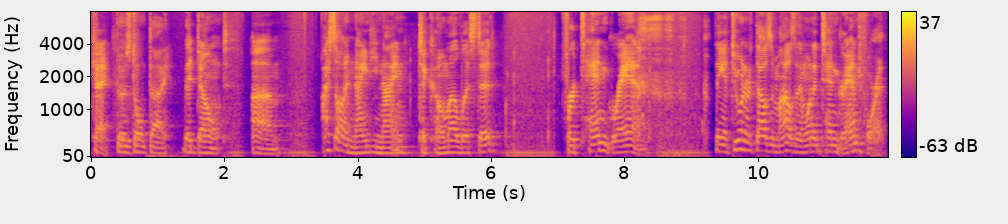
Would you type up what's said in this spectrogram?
okay. Those don't die. They don't. Um, I saw a 99 Tacoma listed for 10 grand. Thing had 200,000 miles and they wanted 10 grand for it.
